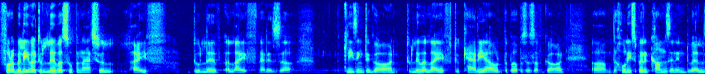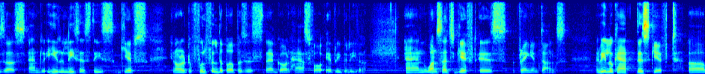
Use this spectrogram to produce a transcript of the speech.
for a believer to live a supernatural life, to live a life that is uh, pleasing to God, to live a life to carry out the purposes of God, um, the Holy Spirit comes and indwells us, and He releases these gifts in order to fulfill the purposes that God has for every believer. And one such gift is praying in tongues. When we look at this gift, uh,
